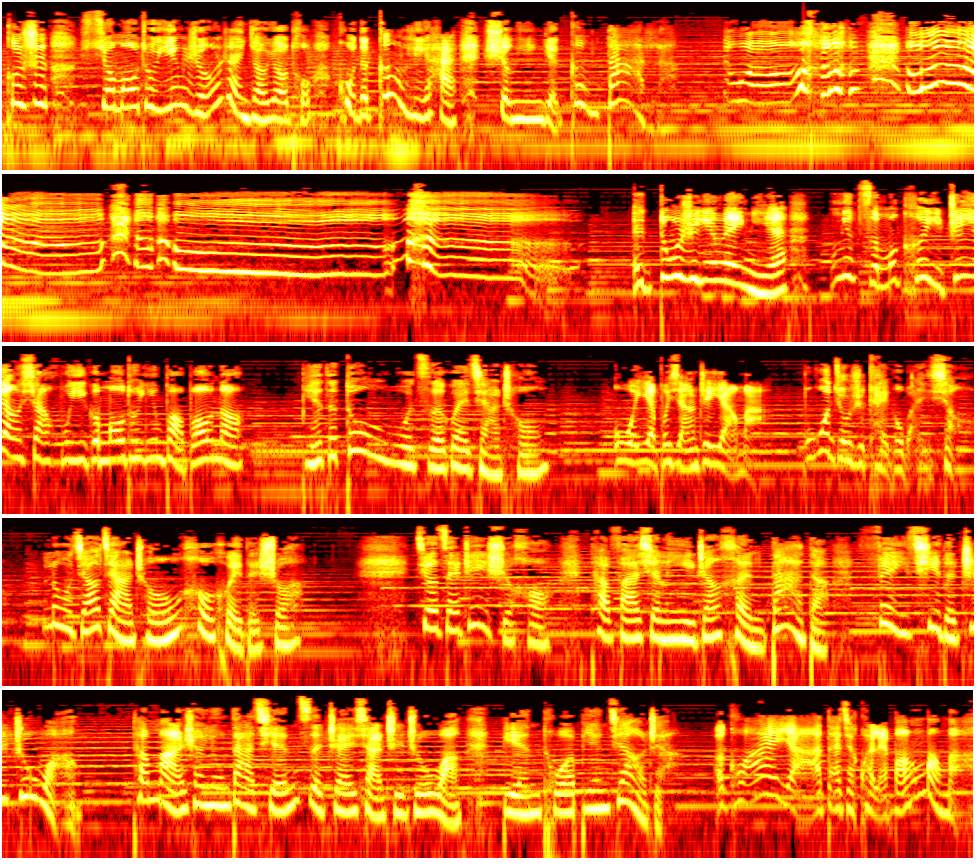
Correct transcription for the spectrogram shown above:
可是小猫头鹰仍然摇摇头，哭得更厉害，声音也更大了。是因为你，你怎么可以这样吓唬一个猫头鹰宝宝呢？别的动物责怪甲虫，我也不想这样嘛，不过就是开个玩笑。鹿角甲虫后悔地说。就在这时候，他发现了一张很大的废弃的蜘蛛网。他马上用大钳子摘下蜘蛛网，边拖边叫着：“啊，快呀！大家快来帮帮忙！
